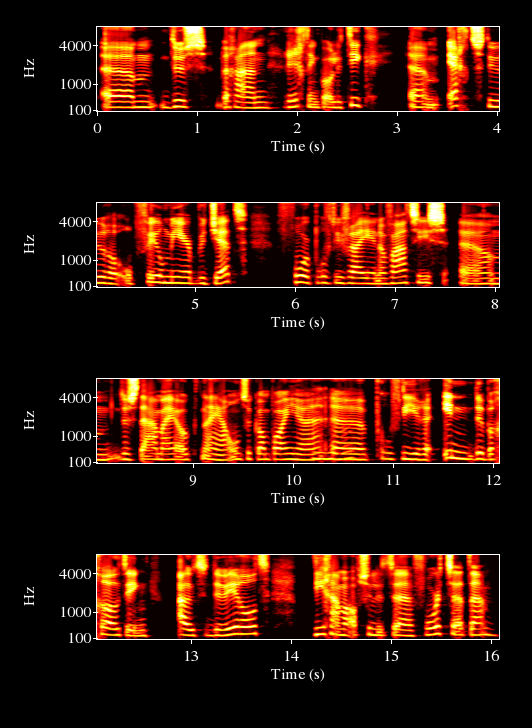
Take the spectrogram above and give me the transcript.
Ehm, dus we gaan richting politiek ehm, echt sturen op veel meer budget voor proefdiervrije innovaties. Ehm, dus daarmee ook nou ja, onze campagne Mhm. eh, proefdieren in de begroting uit de wereld. Die gaan we absoluut eh, voortzetten. En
